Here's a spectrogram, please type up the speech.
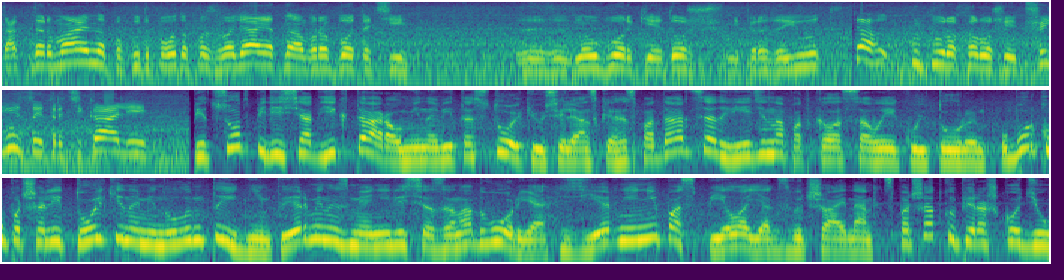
Так нормально, покуда погода позволяет нам работать и э, на уборке дождь не передают. Вся культура хорошая, и пшеница, и тротикалий. 550 гектараў менавіта столькі ў сялянскай гаспадарцы адведзена пад каласавыя культуры. Уборку пачалі толькі на мінулым тыдні. Тэрміны змяніліся за надвор'я. Зерне не паспела, як звычайна. Спачатку перашкодзіў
